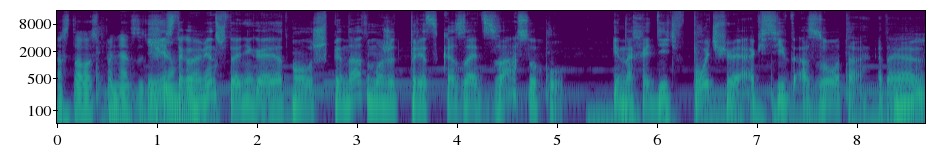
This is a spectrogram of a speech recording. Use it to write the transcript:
Осталось понять, и зачем. есть такой момент, что они говорят, мол, шпинат может предсказать засуху и находить в почве оксид азота. Это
